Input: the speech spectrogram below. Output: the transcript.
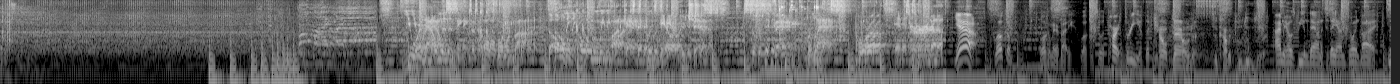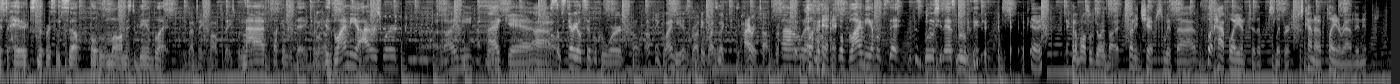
You are now listening to Cult 45, the only cult movie podcast that puts air on your chest. So sit back, relax, pour up, and turn up. Yeah! Welcome. Welcome, everybody. Welcome to part three of the. Countdown to Comic Palooza. I'm your host, Beat 'em Down, and today I'm joined by. Mr. Hater, Slippers himself. Both of them all, Mr. Being Black. He's not taking them off today. He's putting. Not fucking today. Putting on- Is blimey an Irish word? Blimey, I get. Uh, That's some stereotypical word. I don't, I don't think Blimey is, bro. I think blimey is like pirate talk, bro. Uh, well, well, well, blimey, I'm upset with this bullshit ass movie. okay. And I'm also joined by. Sunny Chips with uh, foot halfway into the slipper, just kind of playing around in it.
